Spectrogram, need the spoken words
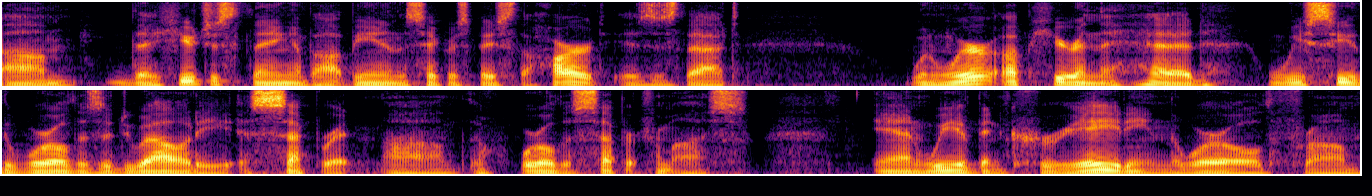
Um, the hugest thing about being in the sacred space of the heart is, is that when we're up here in the head, we see the world as a duality, as separate. Uh, the world is separate from us. And we have been creating the world from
